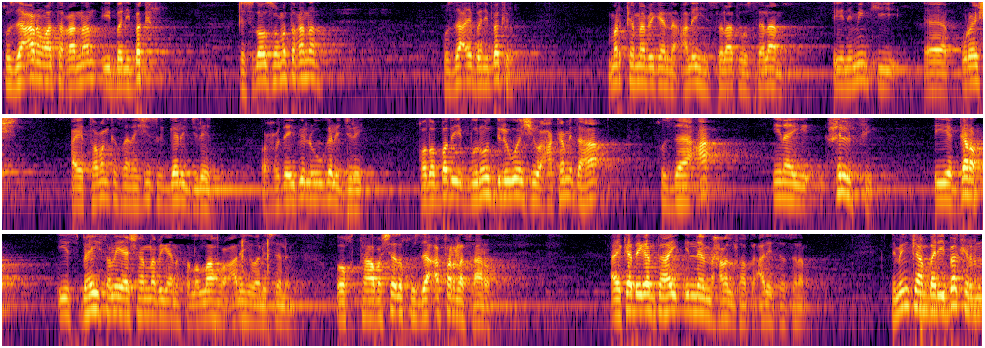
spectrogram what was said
khusaacana waa taqaanaan iyo bani bakr. Qisadooda soo ma taqaanaan? Khusaaci bani bakr. Marka nabigeena calayhi الsalaatu wasalaam iyo nimankii quraysh ay tobanka sana heshiiska geli jireen oo xudaybi lagu geli jiray qodobadii bunuudi lagu heshiye waxaa ka mid ahaa khusaaca inay xilfi iyo garab iyo isbahaysa la yeeshaan nabigeena sala allahu calayhi waali wasalam oo taabashada khusaaco far la saaro ay ka dhigan tahay in nebi maxamed la taabtay alayh slat slam niminkan bani bakrin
